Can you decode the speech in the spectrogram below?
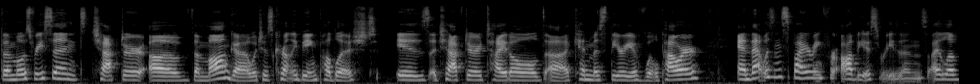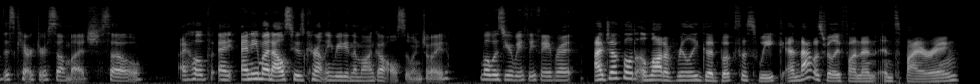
the most recent chapter of the manga which is currently being published is a chapter titled uh, kenma's theory of willpower. And that was inspiring for obvious reasons. I love this character so much. So i hope anyone else who's currently reading the manga also enjoyed. What was your weekly favorite? I juggled a lot of really good books this week, and that was really fun and inspiring.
